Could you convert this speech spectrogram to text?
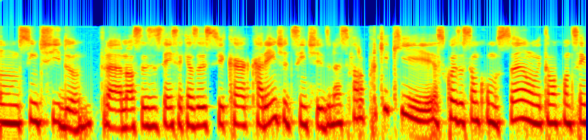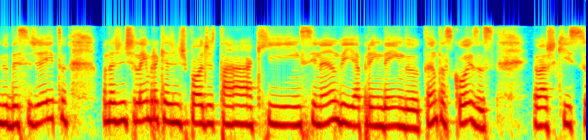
um sentido para nossa existência que às vezes fica carente de sentido, né? Você fala, por que, que as coisas são como são e estão acontecendo desse jeito? Quando a gente lembra que a gente pode estar tá aqui ensinando e aprendendo tantas coisas, eu acho que isso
